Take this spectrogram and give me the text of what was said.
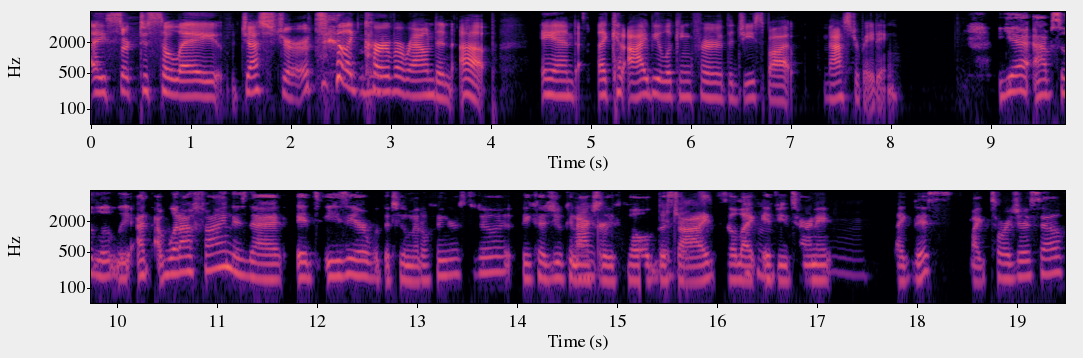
a Cirque du Soleil gesture to like curve around and up. And like, could I be looking for the G spot masturbating? yeah, absolutely. I, I- what I find is that it's easier with the two middle fingers to do it because you can Longer actually fold the digits. sides. So, like, Mhm. if you turn it like this, like towards yourself,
